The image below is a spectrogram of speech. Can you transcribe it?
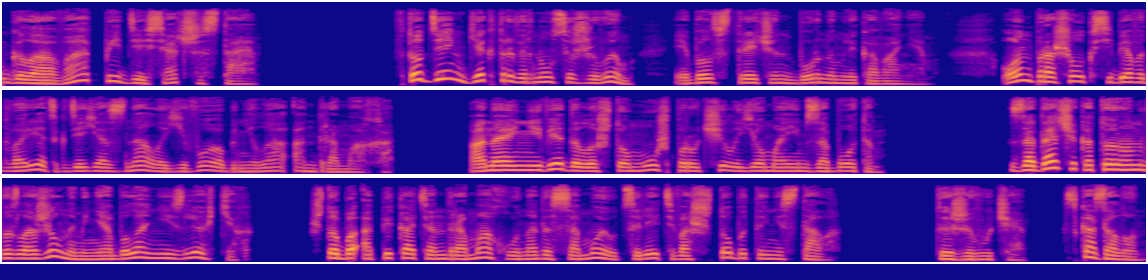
Глава 56. В тот день Гектор вернулся живым и был встречен бурным ликованием. Он прошел к себе во дворец, где я знала, его обняла Андромаха. Она и не ведала, что муж поручил ее моим заботам. Задача, которую он возложил на меня, была не из легких. Чтобы опекать Андромаху, надо самой уцелеть во что бы то ни стало. «Ты живучая», — сказал он.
